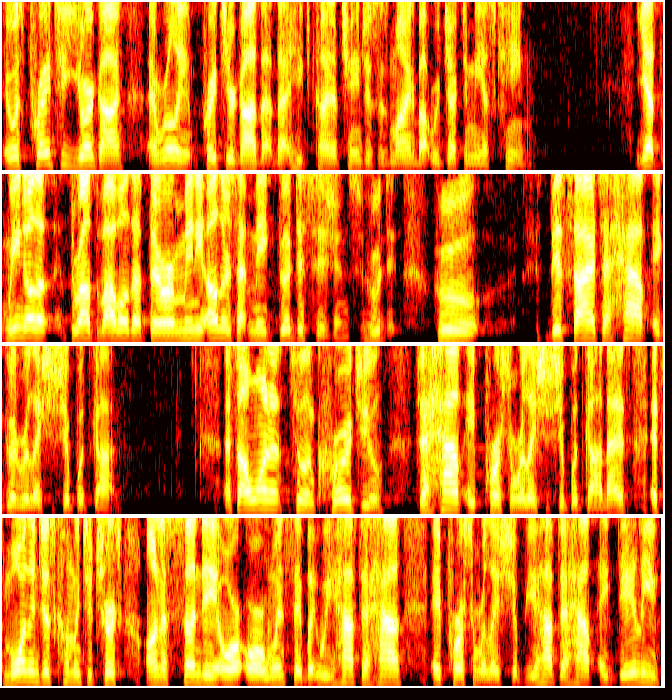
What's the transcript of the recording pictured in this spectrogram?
It was pray to your God and really pray to your God that, that he kind of changes his mind about rejecting me as king. Yet we know that throughout the Bible that there are many others that made good decisions, who, who decide to have a good relationship with God. And so I wanted to encourage you to have a personal relationship with God. That it's, it's more than just coming to church on a Sunday or, or Wednesday, but we have to have a personal relationship. You have to have a daily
